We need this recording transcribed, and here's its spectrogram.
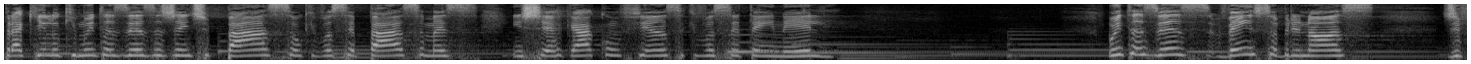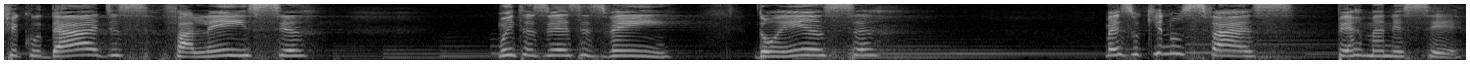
para aquilo que muitas vezes a gente passa, ou que você passa, mas enxergar a confiança que você tem nele. Muitas vezes vem sobre nós dificuldades, falência, Muitas vezes vem doença, mas o que nos faz permanecer?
